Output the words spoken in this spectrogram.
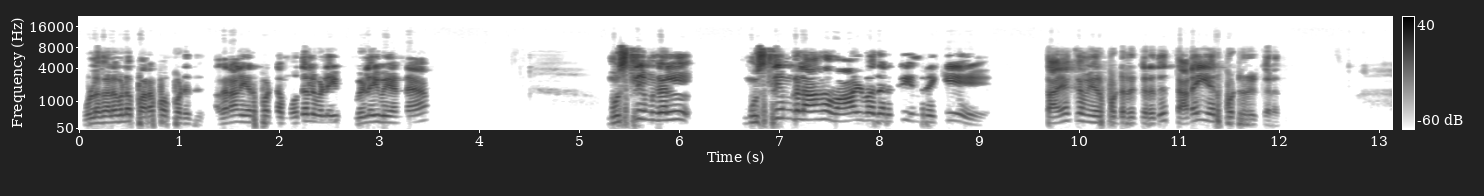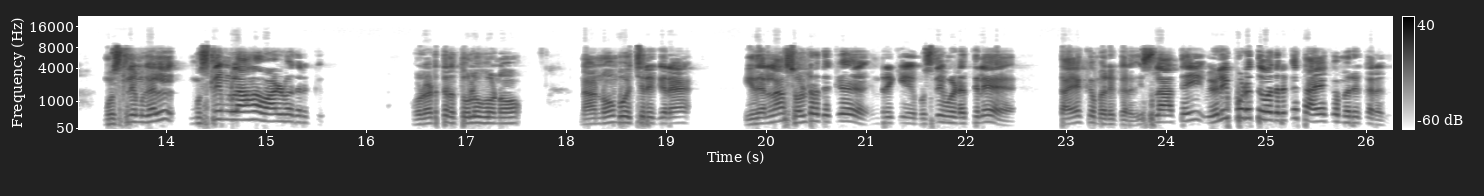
உலக அளவுல பரப்பப்படுது. அதனால் ஏற்பட்ட முதல் விளை விளைவு என்ன? முஸ்லிம்கள் முஸ்லிம்களாக வாழ்வதற்கு இன்றைக்கு தயக்கம் ஏற்பட்டிருக்கிறது தடை ஏற்பட்டிருக்கிறது. முஸ்லிம்கள் முஸ்லிம்களாக வாழ்வதற்கு. ஒரு இடத்துல தொழுகணும் நான் நோன்பு வச்சிருக்கிறேன் இதெல்லாம் சொல்றதுக்கு இன்றைக்கு முஸ்லிம் இடத்திலே தயக்கம் இருக்கிறது. இஸ்லாத்தை வெளிப்படுத்துவதற்கு தயக்கம் இருக்கிறது.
